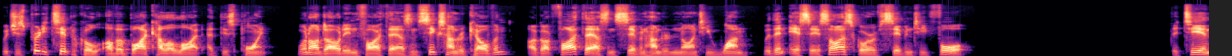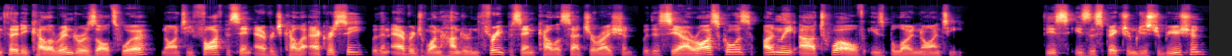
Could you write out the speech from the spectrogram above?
which is pretty typical of a bicolor light at this point. When I dialed in 5600 Kelvin, I got 5791 with an SSI score of 74. The TM30 color render results were 95% average color accuracy with an average 103% color saturation. With the CRI scores, only R12 is below 90. This is the spectrum distribution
